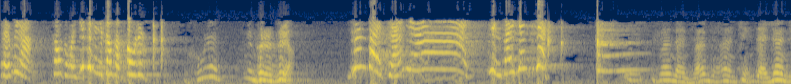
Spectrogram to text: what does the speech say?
这回呀，嫂子我一定给你找个好人。好人？那他是谁呀？人在天边，近在眼前。远在天边，近在眼前。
